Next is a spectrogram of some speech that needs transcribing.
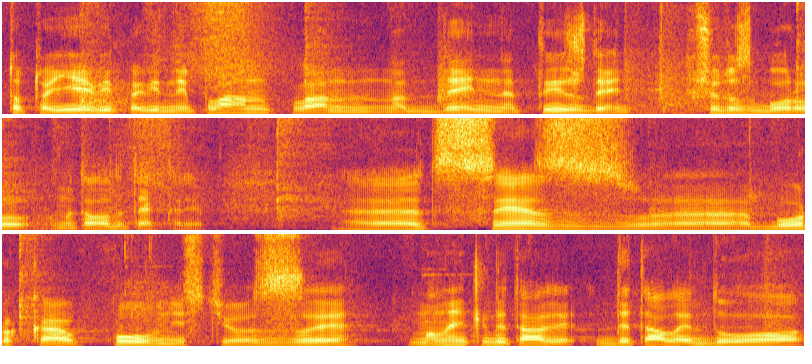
Тобто є відповідний план, план на день, на тиждень щодо збору металодетекторів. Це зборка повністю з маленьких деталей до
